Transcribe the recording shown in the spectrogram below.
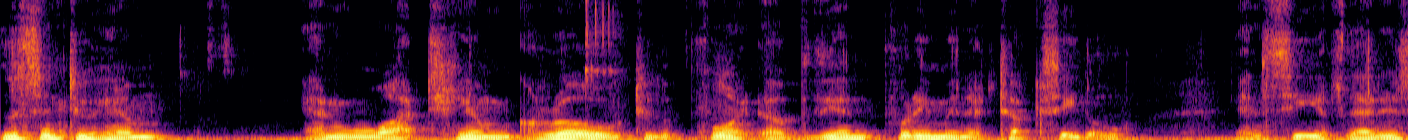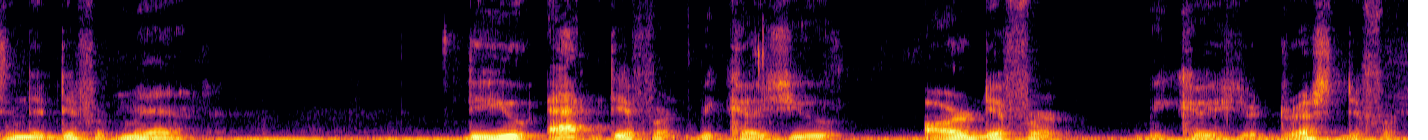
listen to him, and watch him grow to the point of then put him in a tuxedo and see if that isn't a different man. Do you act different because you are different because you're dressed different.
